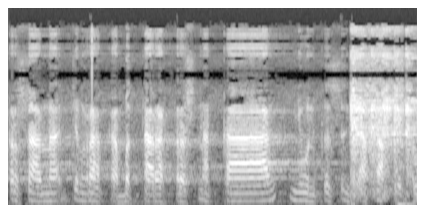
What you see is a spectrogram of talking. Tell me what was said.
kersana cengraka betara kresna kang nyun kesenjata itu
